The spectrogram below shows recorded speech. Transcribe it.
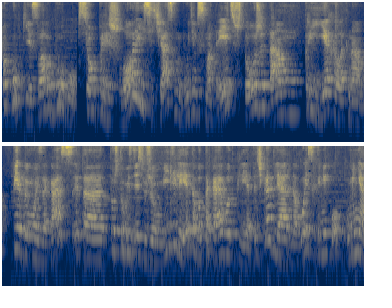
покупки, слава богу. Все пришло, и сейчас мы будем смотреть, что же там приехало к нам. Первый мой заказ, это то, что вы здесь уже увидели, это вот такая вот клеточка для одного из хомяков. У меня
